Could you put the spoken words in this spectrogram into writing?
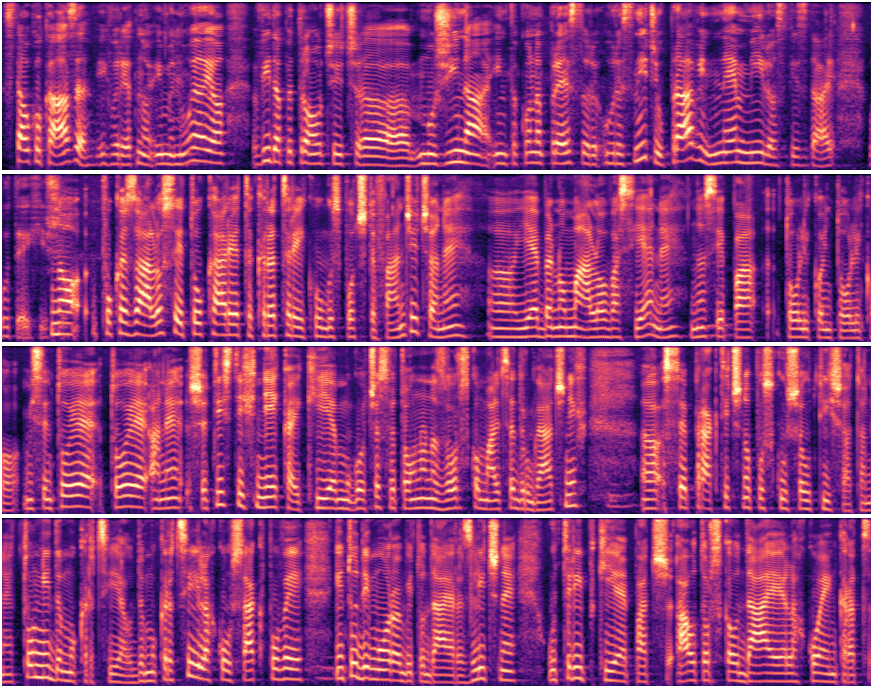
stavko kaze, jih verjetno imenujejo, Vida Petrovčič, uh, Možina in tako naprej, so v resnici v pravi nemilosti zdaj v tej hiši. No, pokazalo se je to, kar je takrat rekel gospod Štefančič, ne? Uh, jebeno malo vas je, ne? nas je pa toliko in toliko. Mislim, to je, to je ne, še tistih nekaj, ki je mogoče svetovno nazorsko malce drugačnih, uh, se praktično poskuša utišati. Ne? To ni demokracija. V demokraciji lahko vsak pove in tudi morajo biti oddaje različne. Utrip, ki je pač avtorska oddaja, je lahko enkrat,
